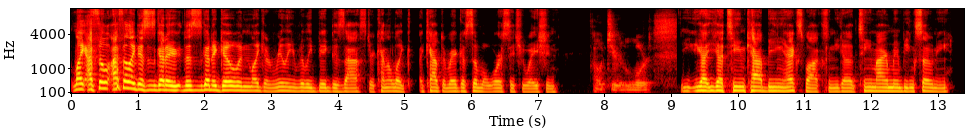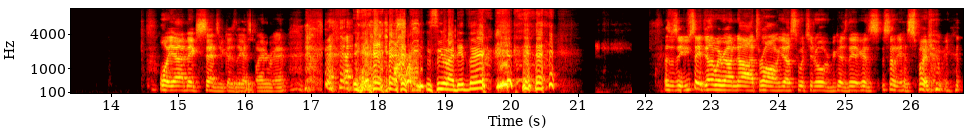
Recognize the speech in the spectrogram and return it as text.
like I feel I feel like this is gonna this is gonna go in like a really really big disaster, kind of like a Captain America Civil War situation. oh, dear Lord. You, you got you got Team Cap being Xbox, and you got Team Iron Man being Sony. Well, yeah, it makes sense because they got Spider Man. you see what I did there? I was gonna say, you say it the other way around. Nah, it's wrong. Yeah, switch it over because they because Sony has Spider Man.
